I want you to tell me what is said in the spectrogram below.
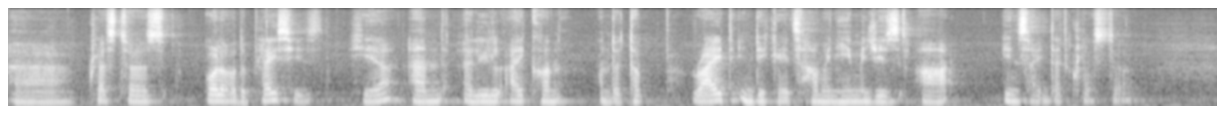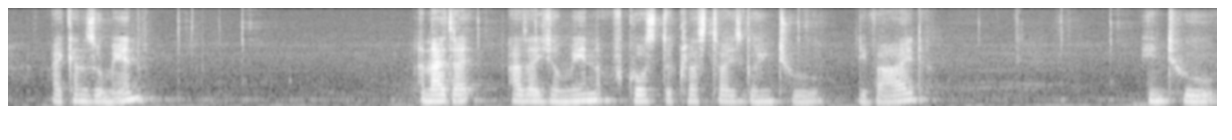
uh, clusters all over the places here and a little icon on the top right indicates how many images are inside that cluster. I can zoom in and as I, as I zoom in, of course, the cluster is going to divide into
